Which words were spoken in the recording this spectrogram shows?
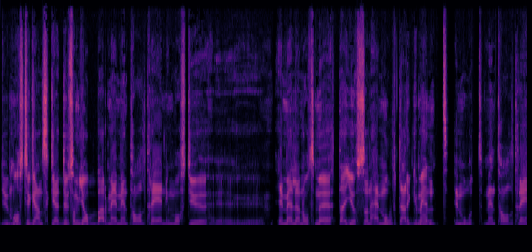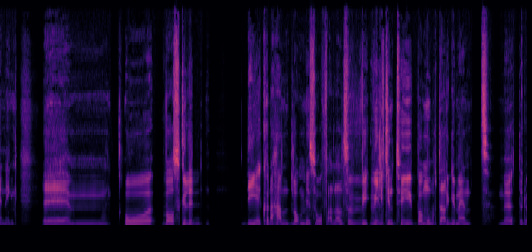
du måste ju ganska, du som jobbar med mental träning måste ju eh, emellanåt möta just sådana här motargument mot mental träning. Eh, och vad skulle det kunna handla om i så fall? Alltså vilken typ av motargument möter du?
